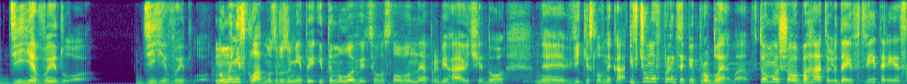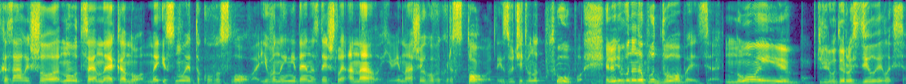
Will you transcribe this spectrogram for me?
дієвидло. Дієвидло. Ну мені складно зрозуміти етимологію цього слова, не прибігаючи до е, віки словника. І в чому, в принципі, проблема? В тому, що багато людей в Твіттері сказали, що ну це не канон, не існує такого слова, і вони ніде не знайшли аналогів, і нащо його використовувати. І звучить воно тупо, і людям воно не подобається. Ну і люди розділилися.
